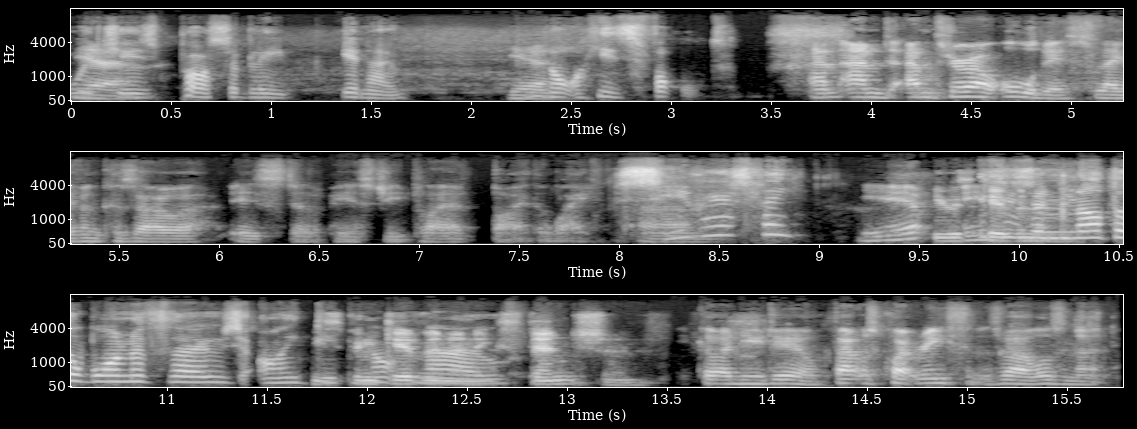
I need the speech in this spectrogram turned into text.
which yeah. is possibly you know yeah. not his fault. And and and throughout all this, Layvin Kurzawa is still a PSG player, by the way. Um, Seriously? Um, yep. He was this is another an, one of those I did He's been not given know. an extension. Got a new deal. That was quite recent as well, wasn't it?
